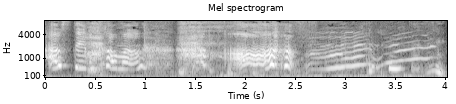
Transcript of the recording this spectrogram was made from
아, 스티브, come on. 아, 음.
